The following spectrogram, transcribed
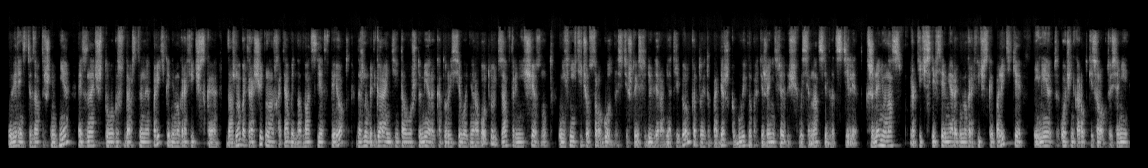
уверенности в завтрашнем дне, это значит, что государственная политика демографическая должна быть рассчитана хотя бы на 20 лет вперед, должны быть гарантии гарантии того, что меры, которые сегодня работают, завтра не исчезнут. У них не истечет срок годности, что если люди родят ребенка, то эта поддержка будет на протяжении следующих 18-20 лет. К сожалению, у нас практически все меры демографической политики имеют очень короткий срок. То есть они,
